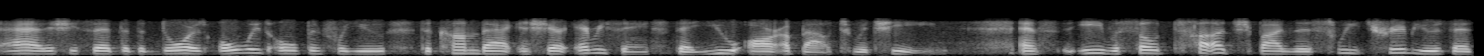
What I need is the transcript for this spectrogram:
added. She said that the door is always open for you to come back and share everything that you are about to achieve. And Eve was so touched by the sweet tributes that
